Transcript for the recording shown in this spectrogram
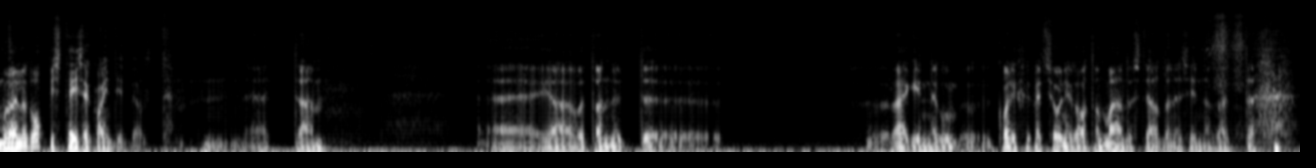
mõelnud hoopis teise kandi pealt. et äh, ja võtan nüüd äh, räägin nagu kvalifikatsiooni kaotanud majandusteadlane siin, aga et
